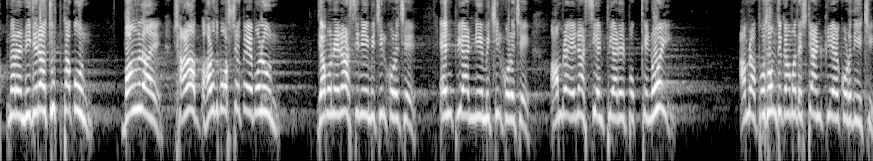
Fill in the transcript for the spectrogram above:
আপনারা নিজেরা চুপ থাকুন। বাংলায় সারা ভারতবর্ষকে বলুন, যেমন এনআরসি নিয়ে মিছিল করেছে, এনপিআর নিয়ে মিছিল করেছে, আমরা এনআরসি এনপিআর এর পক্ষে নই। আমরা প্রথম থেকে আমাদের স্ট্যান্ড ক্লিয়ার করে দিয়েছি।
